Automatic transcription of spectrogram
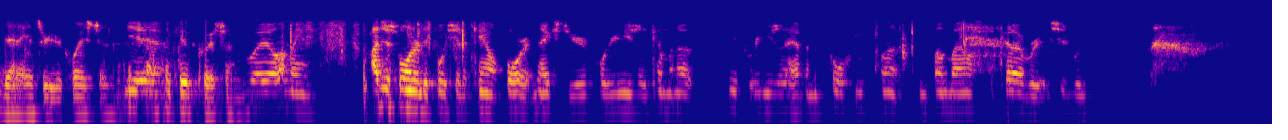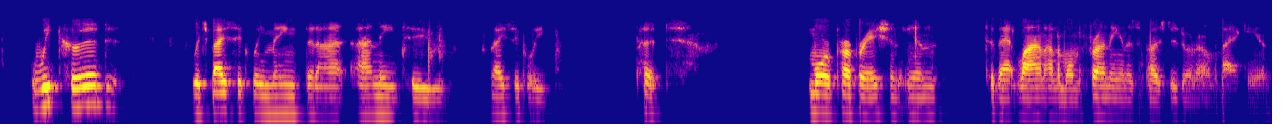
Did that answer your question? Yeah. I think his question, Well, I mean, I just wondered if we should account for it next year, if we're usually coming up, if we're usually having to pull from fund, from fund balance to cover it, should we? We could, which basically means that I, I need to basically put more appropriation in to that line item on the front end as opposed to doing it on the back end,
